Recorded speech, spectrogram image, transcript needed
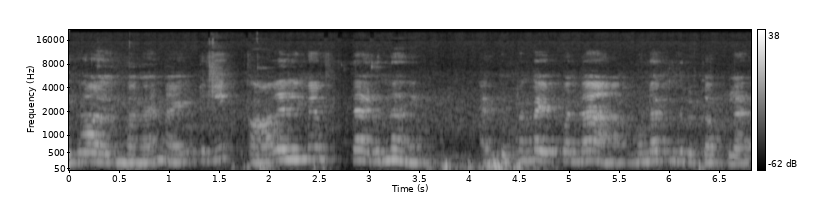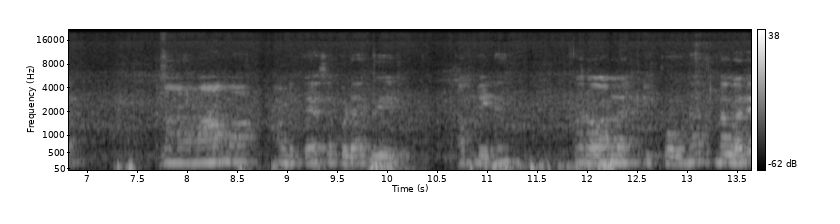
இதாக இருந்தாங்க. நைட்டுமே காலையிலையுமே தான் இருந்தாங்க. அதுக்கப்புறம் தான் இப்போ தான் உணர்ந்துருக்காப்புல. நம்ம மாமா அப்படி பேசக்கூடாது. அப்படின்னு. பரவாயில்ல இப்போ உணர்ந்த வரை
